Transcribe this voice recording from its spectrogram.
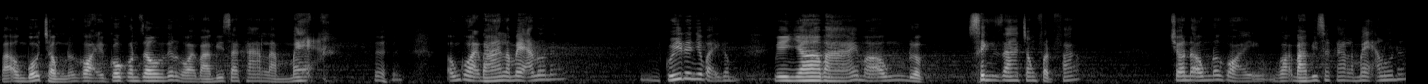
Và ông bố chồng nó gọi cô con dâu, tức là gọi bà Visakha là mẹ. Ông gọi bà là mẹ luôn đấy. Quý đến như vậy cơ vì nhờ bà ấy mà ông được sinh ra trong Phật pháp. Cho nên ông đã gọi gọi bà Visakha là mẹ luôn đấy.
